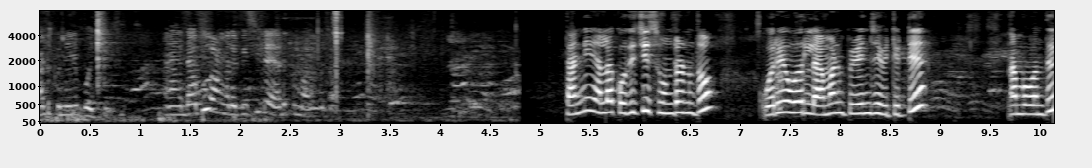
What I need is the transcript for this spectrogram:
அடுப்பு நின்று போச்சு. நாங்கள் டப்பு வாங்குற பிஸியில் அடுப்பு மறந்துட்டோம். தண்ணி நல்லா கொதித்து சுண்டுனதும் ஒரே ஒரு லெமன் பிழிஞ்சு விட்டுட்டு நம்ம வந்து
